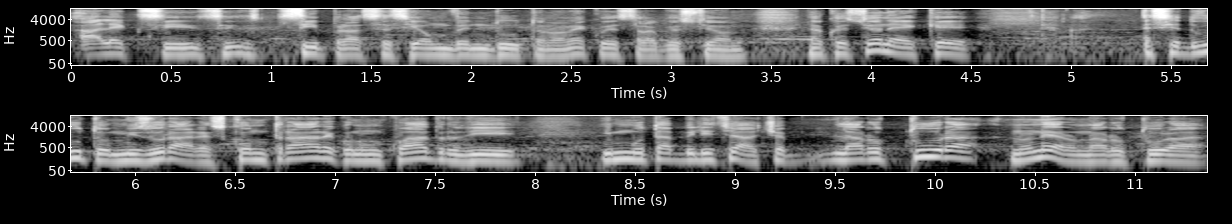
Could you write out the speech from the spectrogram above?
Alex Tsipras sia un venduto, non è questa la questione, la questione è che si è dovuto misurare, scontrare con un quadro di immutabilità, cioè la rottura non era una rottura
